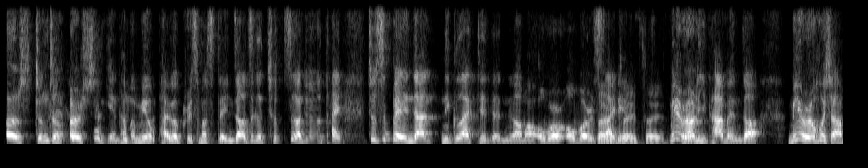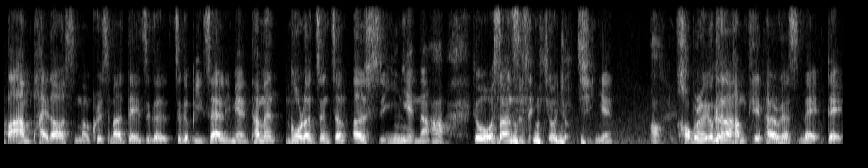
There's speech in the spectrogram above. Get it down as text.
二十整整二十年，他们没有排过 Christmas Day，你知道这个球这场就是太就是被人家 neglected 的，你知道吗？Over oversighted，没有人要理他们，你知道，没有人会想要把他们排到什么 Christmas Day 这个这个比赛里面，他们过了整整二十一年呐哈，就我上次是一九九七年。好，好不容易又看到他们可以排入 Christmas Day，对，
